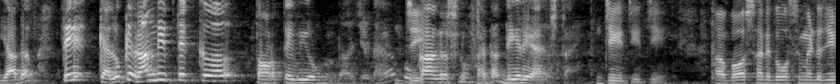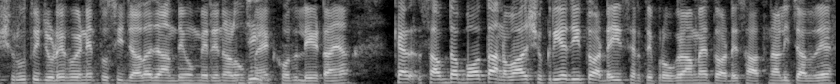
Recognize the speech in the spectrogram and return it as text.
ਯਾਦਵ। ਤੇ ਕਹਿ ਲਓ ਕਿ ਰਣਨੀਤਿਕ ਤੌਰ ਤੇ ਵੀ ਉਹ ਬੰਦਾ ਜਿਹੜਾ। ਉਹ ਕਾਂਗਰਸ ਨੂੰ ਫਾਇਦਾ ਦੇ ਰਿਹਾ ਇਸ ਟਾਈਮ ਜੀ ਜੀ ਜੀ। ਬਹੁਤ ਸਾਰੇ ਦੋਸਤ ਮਿੰਟੋ ਜੀ ਸ਼ੁਰੂ ਤੋਂ ਹੀ ਜੁੜੇ ਹੋਏ ਨੇ ਤੁਸੀਂ ਜ਼ਿਆਦਾ ਜਾਣਦੇ ਹੋ ਮੇਰੇ ਨਾਲੋਂ। ਮੈਂ ਖੁਦ ਲੇਟ ਆਇਆ। ਖੈਰ ਸਭ ਦਾ ਬਹੁਤ ਧੰਨਵਾਦ ਸ਼ੁਕਰੀਆ ਜੀ ਤੁਹਾਡੇ ਹੀ ਸਿਰ ਤੇ ਪ੍ਰੋਗਰਾਮ ਹੈ ਤੁਹਾਡੇ ਸਾਥ ਨਾਲ ਹੀ ਚੱਲ ਰਿਹਾ ਹੈ।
